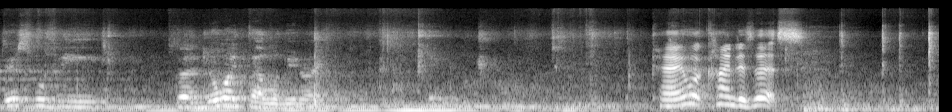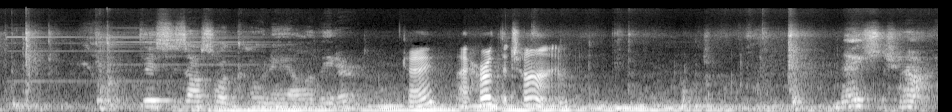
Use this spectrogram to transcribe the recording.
This will be the north elevator, Okay, what kind is this? This is also a Kone elevator. Okay, I heard the chime. Nice chime.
